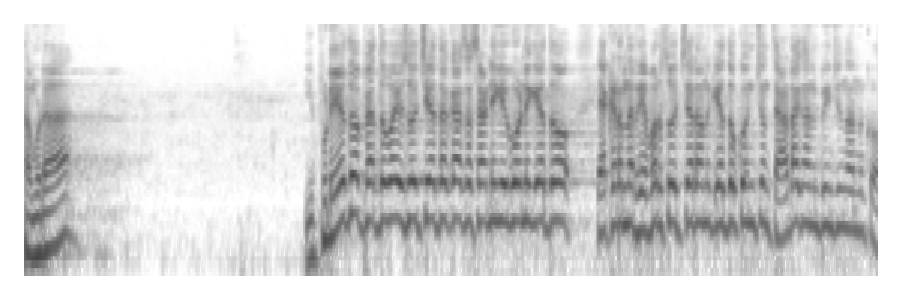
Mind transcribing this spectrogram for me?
తమ్ముడా ఇప్పుడేదో పెద్ద వయసు వచ్చేదో కాస్త సణిగి గోణికేదో ఎక్కడన్నా రివర్స్ వచ్చారనుకో ఏదో కొంచెం తేడా కనిపించింది అనుకో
